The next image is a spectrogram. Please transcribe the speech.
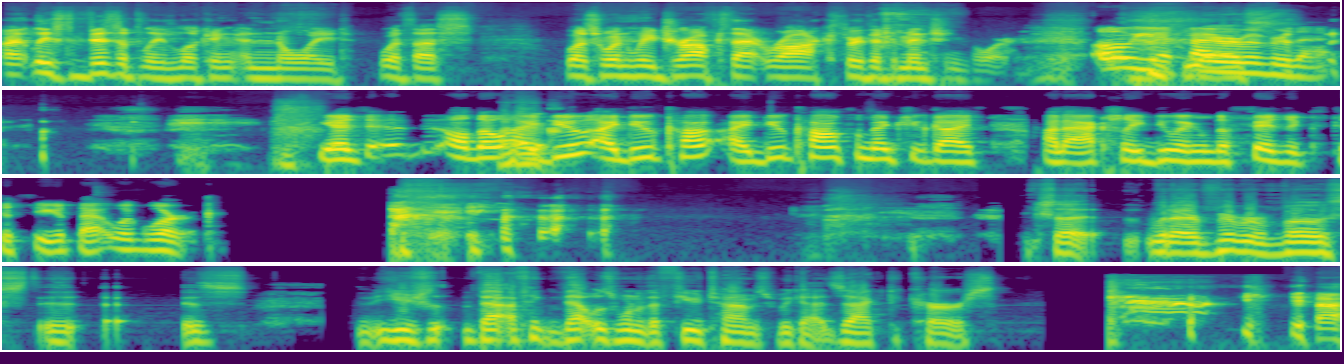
at least visibly looking annoyed with us was when we dropped that rock through the dimension door. Oh yes, I remember that. yes, although I I- do, I do, I do compliment you guys on actually doing the physics to see if that would work. Actually, what I remember most is, is usually that I think that was one of the few times we got Zach to curse. yeah.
